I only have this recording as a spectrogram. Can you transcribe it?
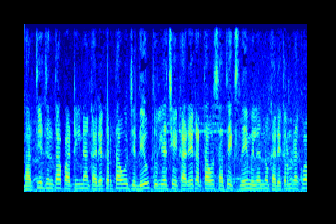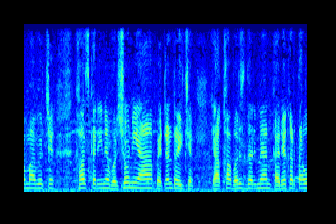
ભારતીય જનતા પાર્ટીના કાર્યકર્તાઓ, જે દેવતુલ્ય છે, એ કાર્યકર્તાઓ સાથે એક સ્નેહ મિલનનો કાર્યક્રમ રાખવામાં આવ્યો છે. ખાસ કરીને વર્ષોની આ પેટર્ન રહી છે. કે આખા વર્ષ દરમિયાન કાર્યકર્તાઓ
